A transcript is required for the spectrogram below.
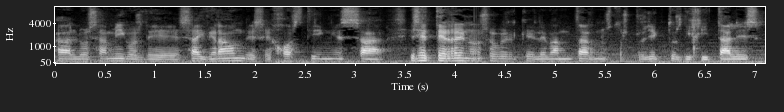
a los amigos de SiteGround, ese hosting, esa, ese terreno sobre el que levantar nuestros proyectos digitales.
